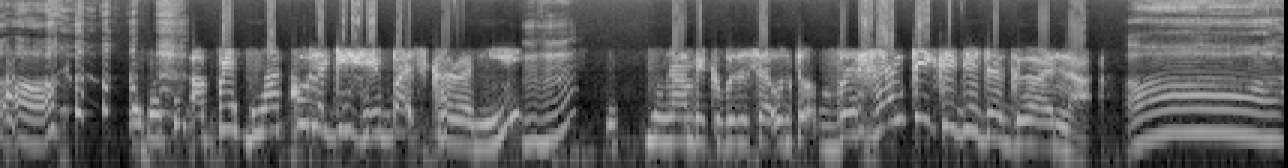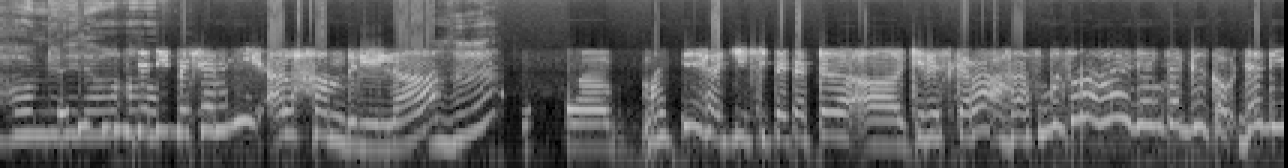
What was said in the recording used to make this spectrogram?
oh. Apa yang berlaku lagi hebat sekarang ni, Mhm. mengambil keputusan untuk berhenti kerja jaga anak. Ah, alhamdulillah. Jadi macam ni Alhamdulillah Mhm. uh, Masih lagi kita kata uh, Kira sekarang ah, Husband seorang lah Yang jaga kau Jadi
